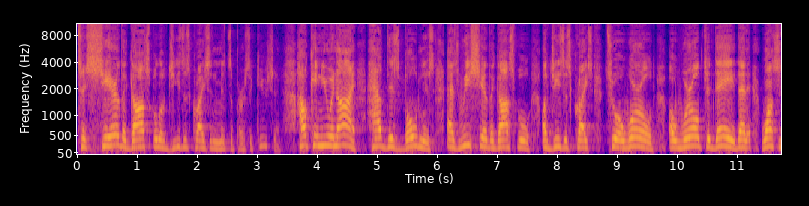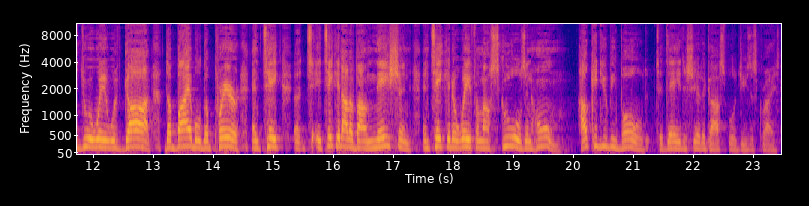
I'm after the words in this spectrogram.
to share the gospel of Jesus Christ in the midst of persecution? How can you and I have this boldness as we share the gospel of Jesus Christ to a world, a world today that wants to do away with God, the Bible, the prayer, and take, uh, t- take it out of our nation and take it away from our schools and home? How can you be bold today to share the gospel of Jesus Christ?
